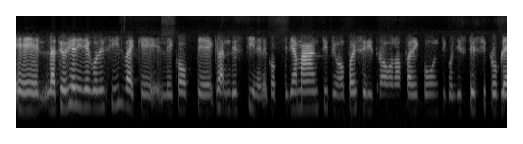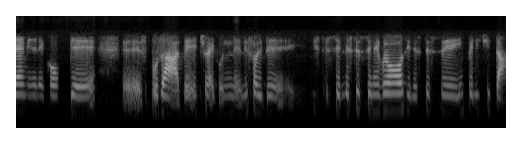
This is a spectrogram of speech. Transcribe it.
e la teoria di Diego De Silva è che le coppie clandestine, le coppie di amanti, prima o poi si ritrovano a fare i conti con gli stessi problemi delle coppie eh, sposate, cioè con le, le solite stesse, le stesse nevrosi, le stesse infelicità.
